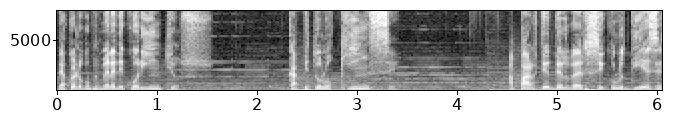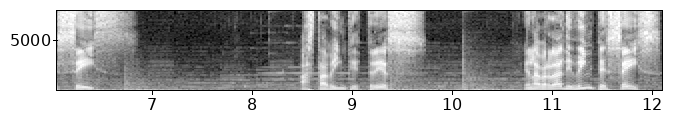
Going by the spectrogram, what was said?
De acordo com 1 de Coríntios, capítulo 15, a partir do versículo 16 hasta 23, em la verdade 26,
